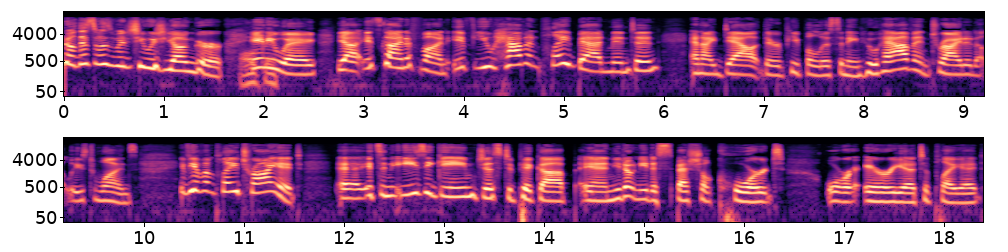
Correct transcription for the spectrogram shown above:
No, this was when she was younger. Okay. Anyway, yeah, it's kind of fun. If you haven't played badminton, and I doubt there are people listening who haven't tried it at least once, if you haven't played, try it. Uh, it's an easy game just to pick up, and you don't need a special court or area to play it.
